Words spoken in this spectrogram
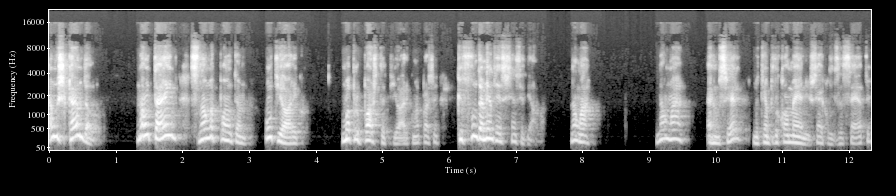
É um escândalo. Não tem, se não apontam um teórico, uma proposta teórica, uma proposta que fundamenta a existência de aula. Não há. Não há. a não ser no tempo do Comênio, século XVII,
